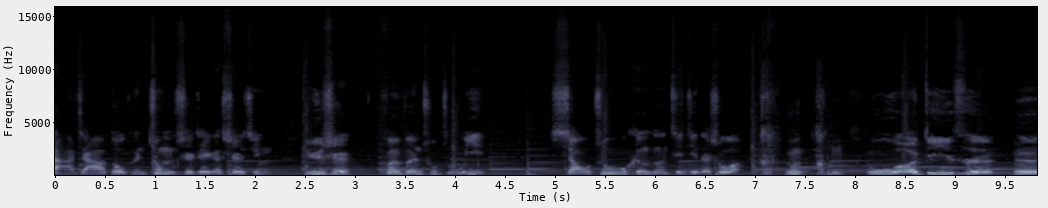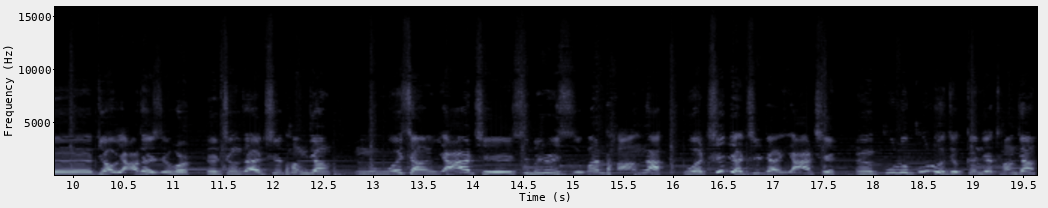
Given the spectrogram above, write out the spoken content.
大家都很重视这个事情，于是纷纷出主意。小猪哼哼唧唧地说：“嗯，我第一次呃掉牙的时候，正在吃糖浆。嗯，我想牙齿是不是喜欢糖啊？我吃着吃着，牙齿嗯咕噜咕噜就跟着糖浆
